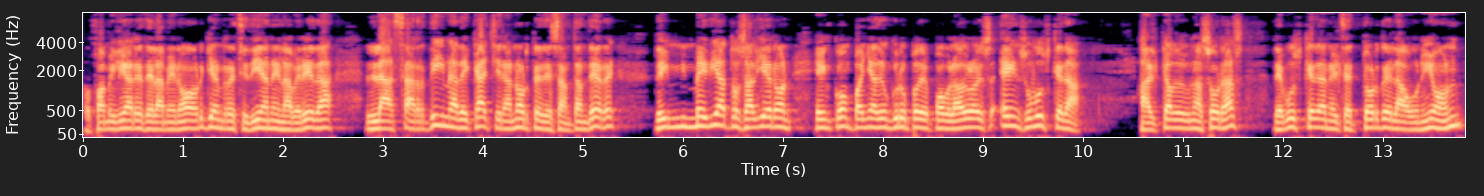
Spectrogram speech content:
Los familiares de la menor, quien residían en la vereda La Sardina de Cáchira, norte de Santander, de inmediato salieron en compañía de un grupo de pobladores en su búsqueda. Al cabo de unas horas de búsqueda en el sector de la Unión,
